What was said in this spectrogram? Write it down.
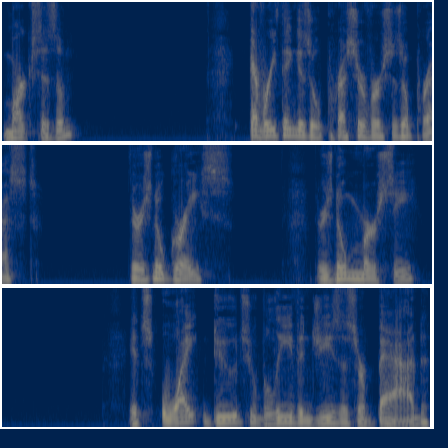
Marxism. Everything is oppressor versus oppressed. There is no grace. There is no mercy. It's white dudes who believe in Jesus are bad.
